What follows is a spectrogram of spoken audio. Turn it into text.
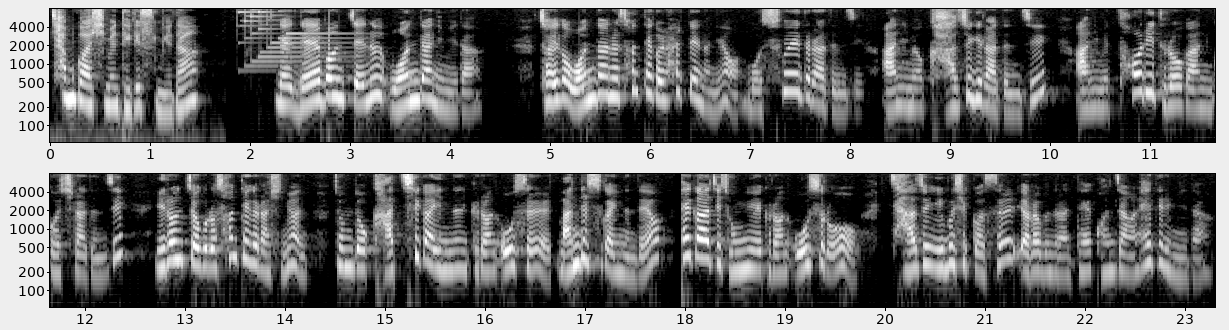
참고하시면 되겠습니다. 네, 네 번째는 원단입니다. 저희가 원단을 선택을 할 때는요, 뭐 스웨드라든지 아니면 가죽이라든지 아니면 털이 들어간 것이라든지 이런 쪽으로 선택을 하시면 좀 더 가치가 있는 그런 옷을 만들 수가 있는데요. 세 가지 종류의 그런 옷으로 자주 입으실 것을 여러분들한테 권장을 해드립니다.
